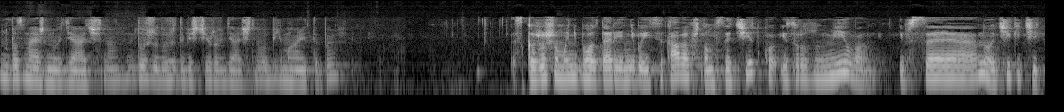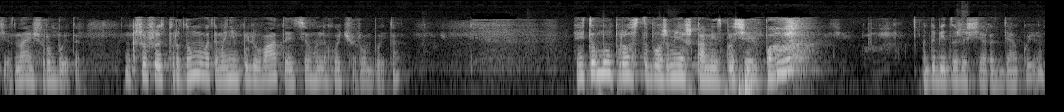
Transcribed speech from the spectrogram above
ну, безмежно вдячна. Дуже дуже тобі щиро вдячна. Обіймаю тебе. Скажу, що мені бухгалтерія ніби і цікава, що там все чітко і зрозуміло, і все ну, чікі-чікі, знаєш, робити. Якщо щось придумувати, маніпулювати, я цього не хочу робити. І тому просто, Боже, мені аж камінь з плечей впав. Тобі дуже ще раз дякую.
